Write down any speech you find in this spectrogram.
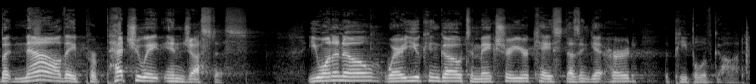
but now they perpetuate injustice. You want to know where you can go to make sure your case doesn't get heard? The people of God.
